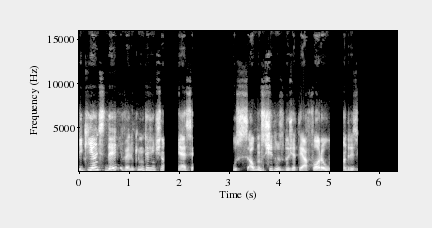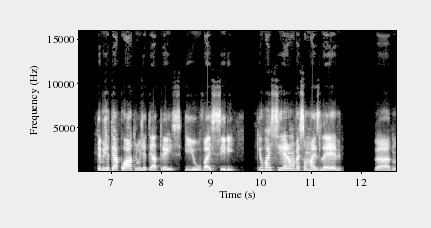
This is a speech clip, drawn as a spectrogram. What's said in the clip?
E que antes dele, velho, que muita gente não conhece, os, alguns títulos do GTA, fora o Andres, teve o GTA 4, o GTA 3 e o Vice City. Que o Vice City era uma versão mais leve, no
